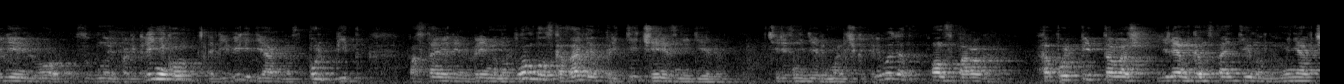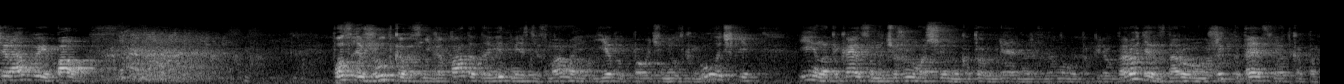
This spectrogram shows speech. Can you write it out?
Привели его в зубную поликлинику, объявили диагноз пульпит. Поставили временную пломбу, сказали прийти через неделю. Через неделю мальчика переводят, он с порога. А пульпит-то ваш, Елена Константиновна, у меня вчера выпал. После жуткого снегопада Давид вместе с мамой едут по очень узкой улочке и натыкаются на чужую машину, которую реально развернула поперек дороги. Здоровый мужик пытается ее откопать.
